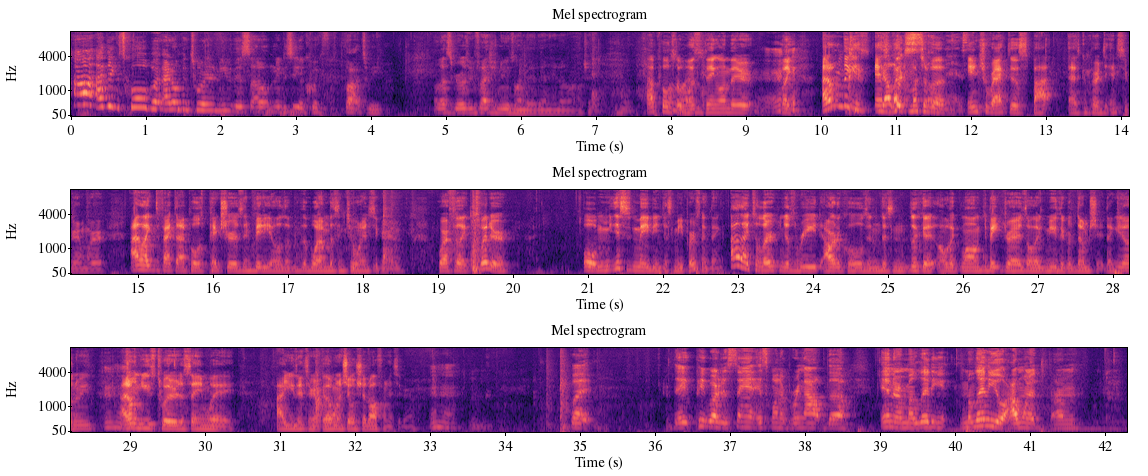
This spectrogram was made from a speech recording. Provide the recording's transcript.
Uh, I think it's cool, but I don't think Twitter needed this. I don't need to see a quick thought tweet. Unless girls be flashing nudes on there, then you know I'll check. I posted one thing on there. Like I don't think it's as Y'all much of so a nasty. interactive spot as compared to Instagram, where I like the fact that I post pictures and videos of the, what I'm listening to on Instagram. Where I feel like Twitter, me- this is maybe just me personally thing. I like to lurk and just read articles and listen, look at all like long debate threads on like music or dumb shit. Like you know what I mean? Mm-hmm. I don't use Twitter the same way I use Instagram because I want to show shit off on Instagram. Mm-hmm. But they people are just saying it's going to bring out the inner millennial. Millennial, I want to, um,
